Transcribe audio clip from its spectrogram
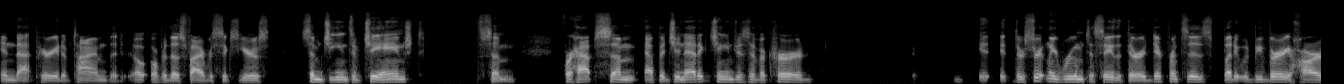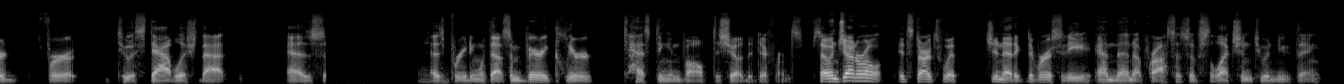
in that period of time that over those five or six years some genes have changed some perhaps some epigenetic changes have occurred it, it, there's certainly room to say that there are differences but it would be very hard for to establish that as as mm-hmm. breeding without some very clear testing involved to show the difference so in general it starts with genetic diversity and then a process of selection to a new thing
